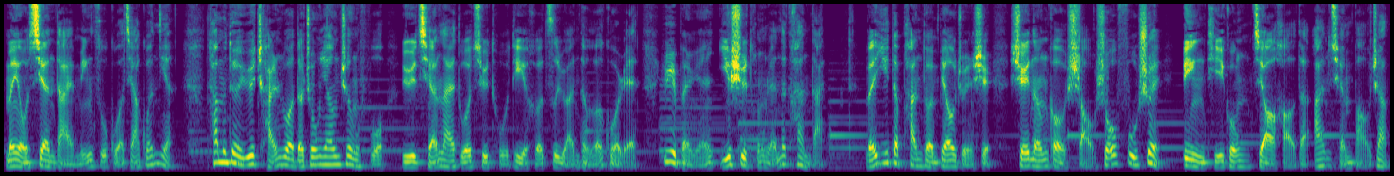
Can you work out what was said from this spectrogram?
没有现代民族国家观念。他们对于孱弱的中央政府与前来夺取土地和资源的俄国人、日本人一视同仁的看待，唯一的判断标准是谁能够少收赋税，并提供较好的安全保障。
